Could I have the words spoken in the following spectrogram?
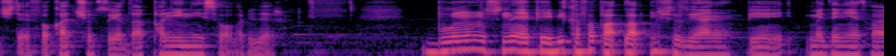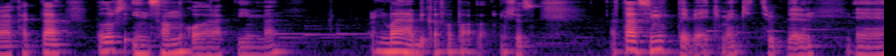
işte focaccia'sı ya da panini'si olabilir. Bunun üstüne epey bir kafa patlatmışız yani bir medeniyet olarak hatta doğrusu insanlık olarak diyeyim ben. Baya bir kafa patlatmışız. Hatta simit de bir ekmek. Türklerin e,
